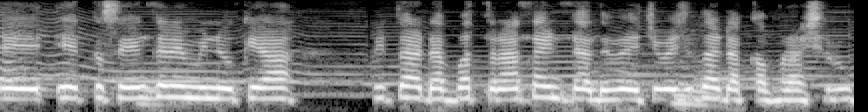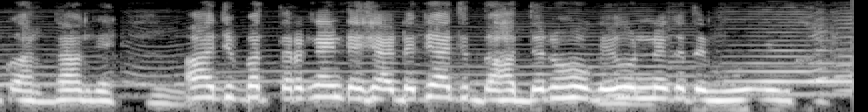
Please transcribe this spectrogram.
ਤੇ ਇੱਕ ਸਿੰਘ ਨੇ ਮੈਨੂੰ ਕਿਹਾ ਵੀ ਤੁਹਾਡਾ 72 ਘੰਟਿਆਂ ਦੇ ਵਿੱਚ ਵਿੱਚ ਤੁਹਾਡਾ ਕਮਰਾ ਸ਼ੁਰੂ ਕਰ ਦਾਂਗੇ। ਅੱਜ 72 ਘੰਟੇ ਛੱਡ ਕੇ ਅੱਜ 10 ਦਿਨ ਹੋ ਗਏ ਉਹਨੇ ਕਿਤੇ ਮੂੰਹ ਨਹੀਂ ਵਿਖਾਇਆ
